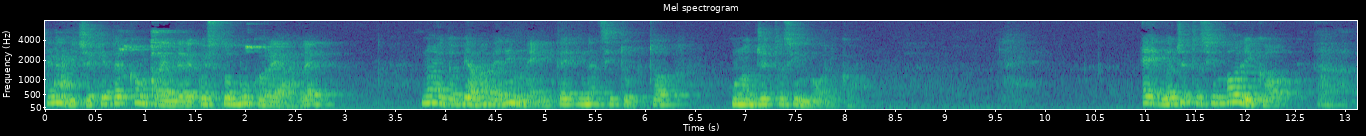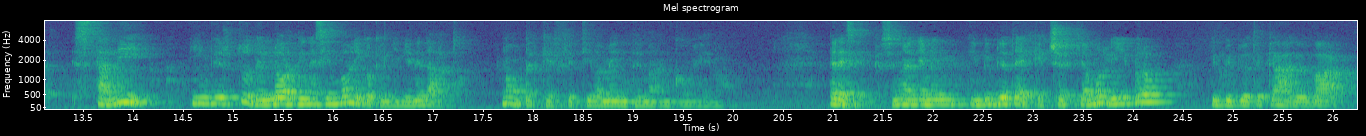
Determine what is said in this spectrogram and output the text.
E lui dice che per comprendere questo buco reale noi dobbiamo avere in mente innanzitutto un oggetto simbolico. E l'oggetto simbolico eh, sta lì in virtù dell'ordine simbolico che gli viene dato non perché effettivamente manco meno. Per esempio, se noi andiamo in, in biblioteca e cerchiamo un libro, il bibliotecario va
